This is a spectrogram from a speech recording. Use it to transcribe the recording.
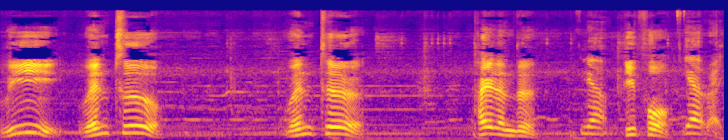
we went to went to Thailand Yeah, before yeah, right.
